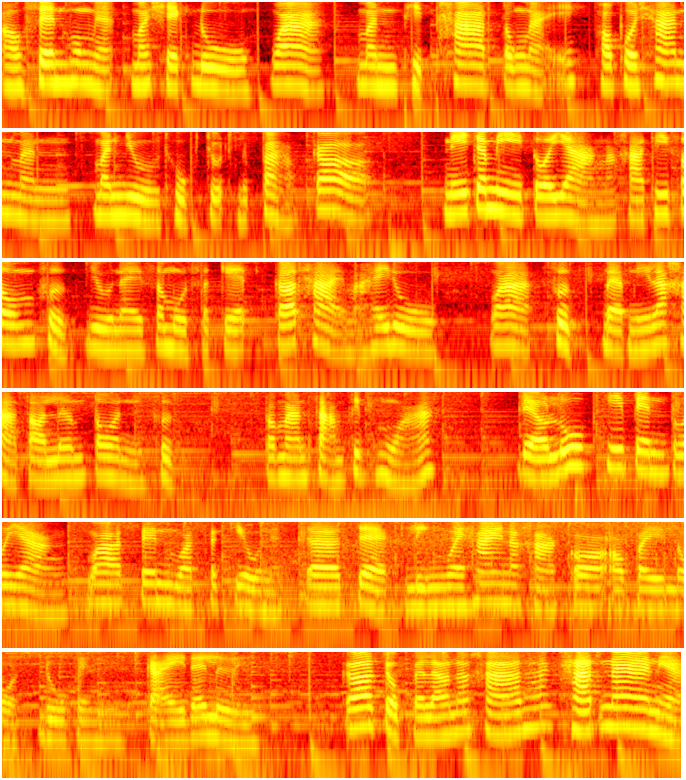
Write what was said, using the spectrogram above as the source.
เอาเส้นพวกนี้มาเช็คดูว่ามันผิดพลาดตรงไหน proportion มันมันอยู่ถูกจุดหรือเปล่า ก็นี้จะมีตัวอย่างนะคะที่ส้มฝึกอยู่ในสมุดสเก็ต ก็ถ่ายมาให้ดูว่าฝึกแบบนี้ละค่ะตอนเริ่มต้นฝึกประมาณ 30 หัว เดี๋ยวรูปที่เป็นตัวอย่างว่าเส้นวัดสเกลเนี่ย จะแจกลิงก์ไว้ให้นะคะ ก็เอาไปโหลดดูเป็นไกด์ได้เลย ก็จบไปแล้วนะคะ ถ้า part หน้าเนี่ย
